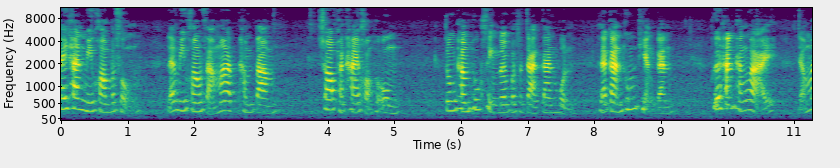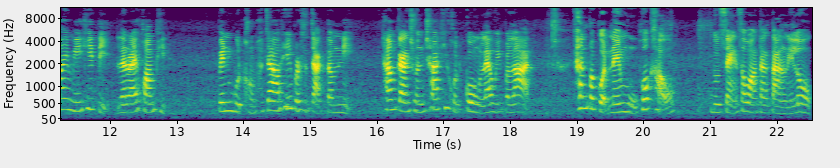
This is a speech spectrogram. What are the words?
ให้ท่านมีความประสงค์ และมีความสามารถทำตามชอบพระทัยของพระองค์ จงทำทุกสิ่งโดยปราศจากการบ่นและการทุ่มเถียงกัน เพื่อท่านทั้งหลายจะไม่มีที่ติและไร้ความผิด เป็นบุตรของพระเจ้าที่ปราศจากตำหนิท่ามกลางชนชาติที่คดโกงและวิปลาสท่านปรากฏในหมู่พวกเขา ดูดแสงสว่างต่างๆ ในโลก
